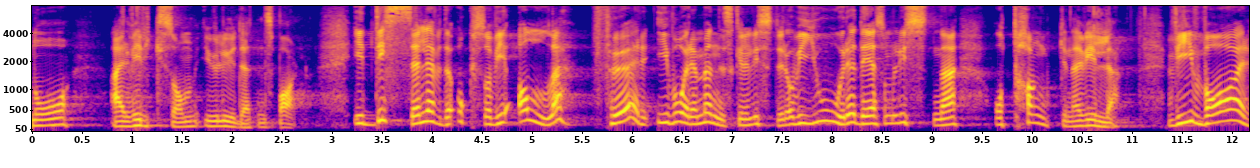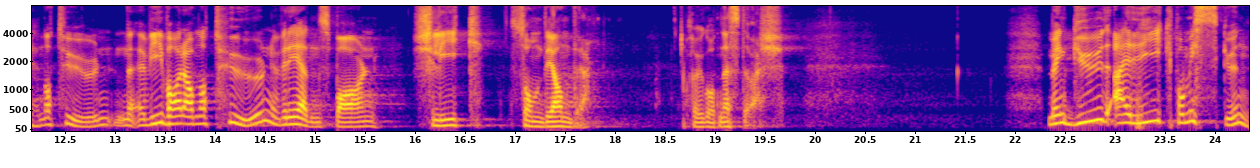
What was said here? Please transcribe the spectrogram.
nå er virksom i ulydighetens barn. I disse levde også vi alle før i våre menneskelige lyster, og vi gjorde det som lystene og tankene ville. Vi var, naturen, vi var av naturen vredens barn, slik som de andre. Så har vi gått neste vers. Men Gud er rik på miskunn.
